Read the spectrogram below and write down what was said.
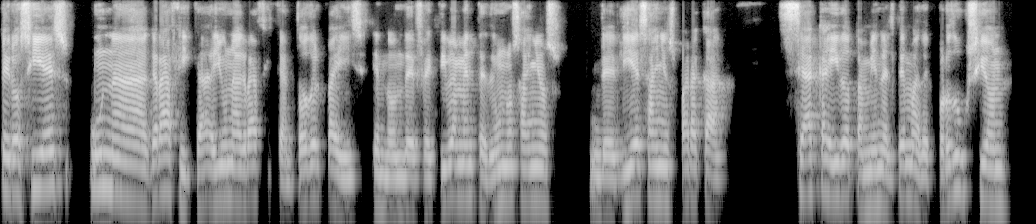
Pero sí es una gráfica, hay una gráfica en todo el país en donde efectivamente de unos años, de 10 años para acá, se ha caído también el tema de producción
